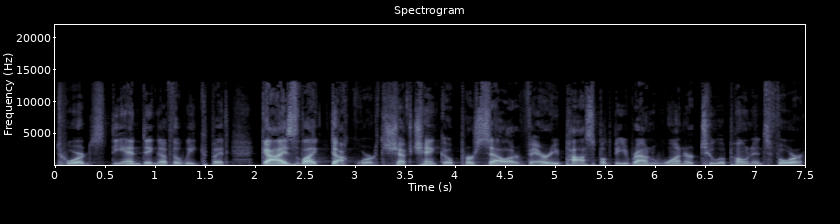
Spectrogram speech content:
towards the ending of the week, but guys like Duckworth, Shevchenko, Purcell are very possible to be round one or two opponents for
